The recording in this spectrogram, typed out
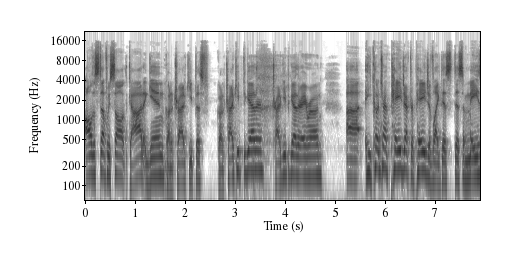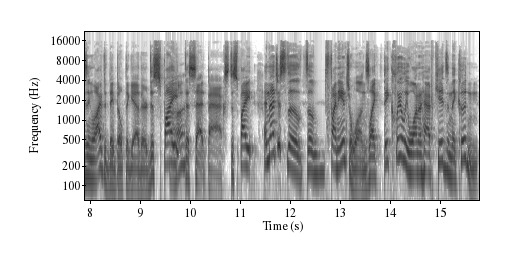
all the stuff we saw. God again, going to try to keep this, going to try to keep together, try to keep together, Aaron. Uh, he comes on page after page of like this this amazing life that they built together, despite Uh-huh. the setbacks, despite and not just the the financial ones. Like they clearly wanted to have kids and they couldn't.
